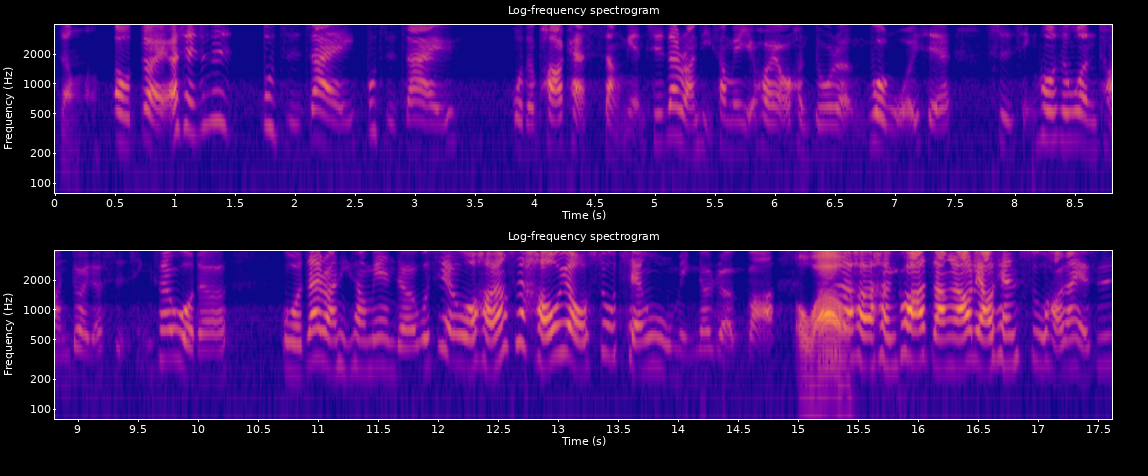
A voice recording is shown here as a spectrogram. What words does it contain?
这样吗？哦，对，而且就是不止在不止在我的 podcast 上面，其实在软体上面也会有很多人问我一些事情，或者是问团队的事情，所以我的。我在软体上面的，我记得我好像是好友数前五名的人吧，哦就是很很夸张，然后聊天数好像也是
